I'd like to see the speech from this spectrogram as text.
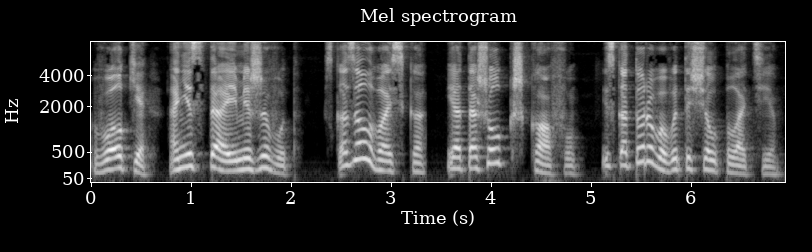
«Волки, они стаями живут», – сказал Васька и отошел к шкафу, из которого вытащил платье.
